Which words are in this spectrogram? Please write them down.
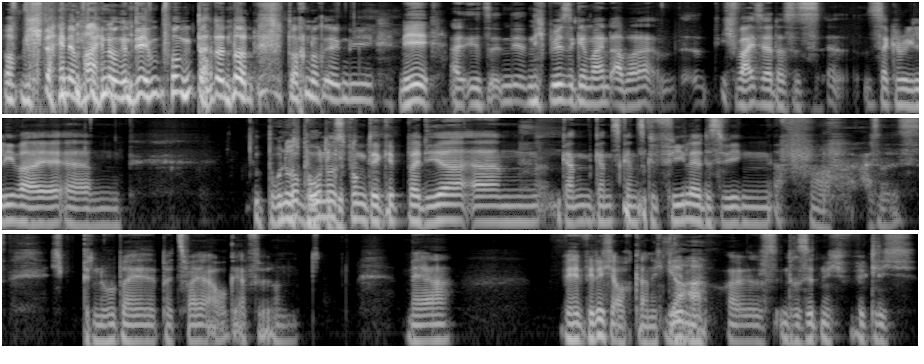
ob mich deine Meinung in dem Punkt da dann noch, doch noch irgendwie, nee, also jetzt nicht böse gemeint, aber ich weiß ja, dass es äh, Zachary Levi ähm, Bonuspunkte gibt. Bonuspunkte gibt bei dir ähm, ganz, ganz, ganz viele. Deswegen, also es, ich bin nur bei, bei zwei Augäpfel und mehr will, ich auch gar nicht geben, Ja. weil es interessiert mich wirklich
